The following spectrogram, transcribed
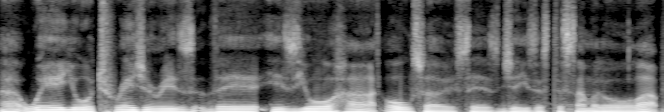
Uh, where your treasure is, there is your heart also, says Jesus, to sum it all up.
